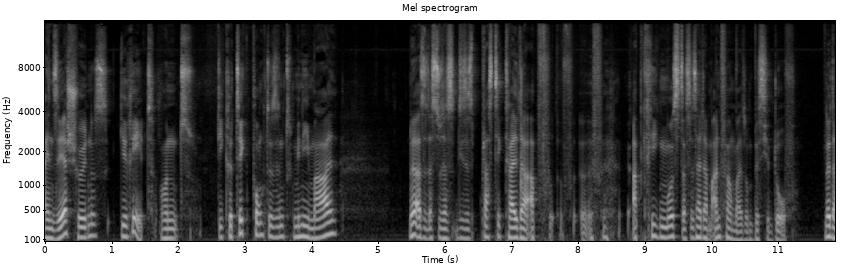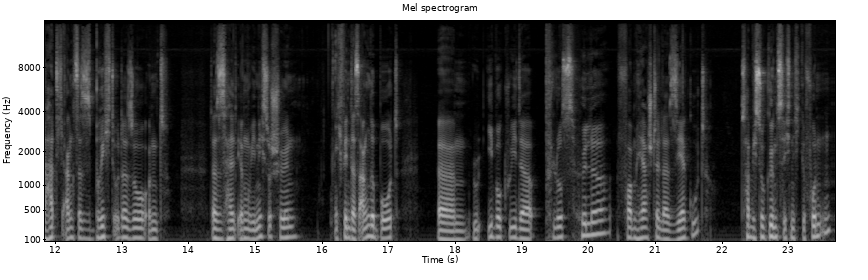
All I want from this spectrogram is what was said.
ein sehr schönes Gerät. Und die Kritikpunkte sind minimal. Ne, also, dass du das, dieses Plastikteil da ab, abkriegen musst, das ist halt am Anfang mal so ein bisschen doof. Ne, da hatte ich Angst, dass es bricht oder so und das ist halt irgendwie nicht so schön. Ich finde das Angebot ähm, E-Book Reader plus Hülle vom Hersteller sehr gut. Das habe ich so günstig nicht gefunden.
